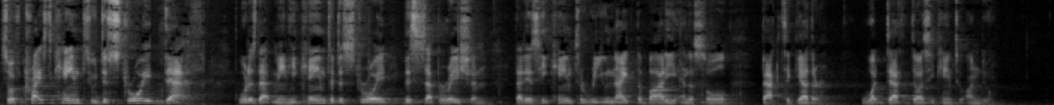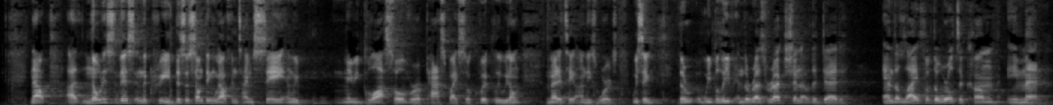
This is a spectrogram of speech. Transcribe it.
So, if Christ came to destroy death, what does that mean? He came to destroy this separation. That is, he came to reunite the body and the soul back together. What death does, he came to undo. Now, uh, notice this in the Creed. This is something we oftentimes say and we maybe gloss over or pass by so quickly we don't meditate on these words. We say, the, We believe in the resurrection of the dead and the life of the world to come. Amen.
